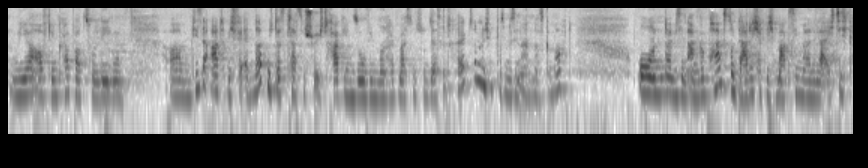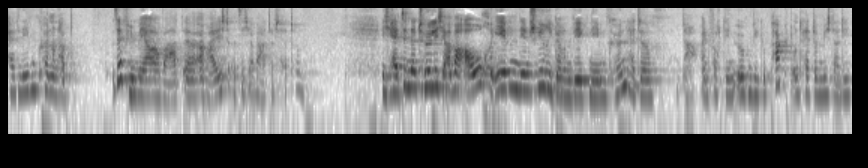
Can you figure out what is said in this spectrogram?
mir auf den Körper zu legen. Ähm, diese Art habe ich verändert, nicht das klassische, ich trage ihn so, wie man halt meistens so einen Sessel trägt, sondern ich habe das ein bisschen anders gemacht und ein bisschen angepasst und dadurch habe ich maximale Leichtigkeit leben können und habe sehr viel mehr erwart, äh, erreicht, als ich erwartet hätte. Ich hätte natürlich aber auch eben den schwierigeren Weg nehmen können, hätte ja, einfach den irgendwie gepackt und hätte mich da die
